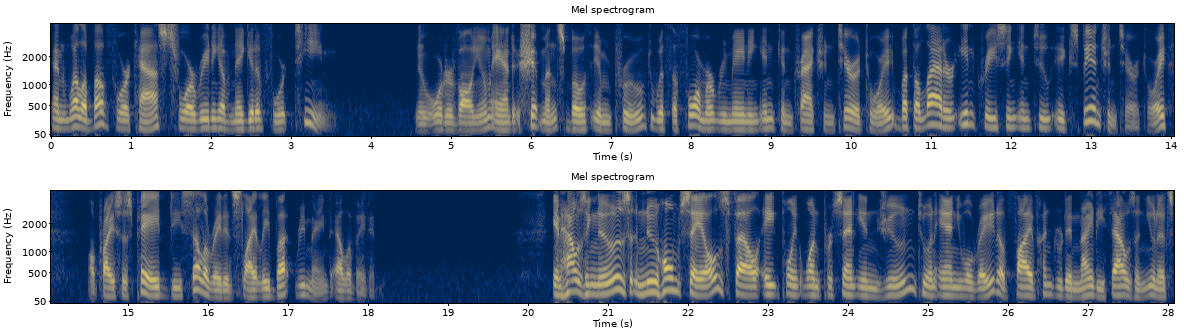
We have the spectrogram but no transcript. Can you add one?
and well above forecasts for a reading of negative 14. New order volume and shipments both improved, with the former remaining in contraction territory, but the latter increasing into expansion territory, while prices paid decelerated slightly but remained elevated. In housing news, new home sales fell 8.1% in June to an annual rate of 590,000 units,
